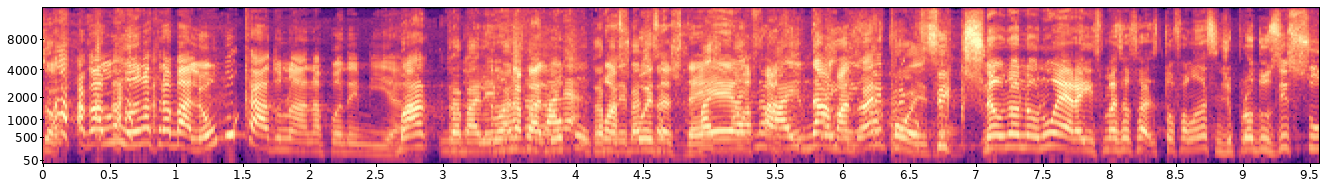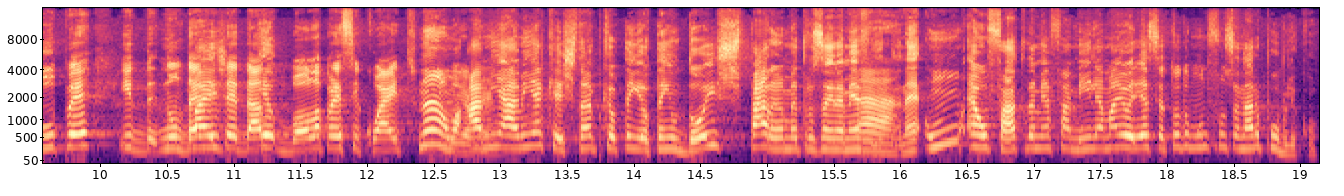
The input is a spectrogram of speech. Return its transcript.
ó. Agora, a Luana trabalhei um bocado na, na pandemia. Mas- Trabalhei Ela bastante. trabalhou com, com as coisas bastante. Mas, dela, aí- não, aí- fazendo... aí Não, mas não era coisa. fixo. Não, não, não, não era isso, mas eu só- tô falando assim, de produzir super e não deve Mas ter dado eu- bola pra esse quarto. Não, a minha, a minha questão é porque eu tenho, eu tenho dois parâmetros aí na minha Ah. vida, né? Um é o fato da minha família, a maioria ser todo mundo funcionário público.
